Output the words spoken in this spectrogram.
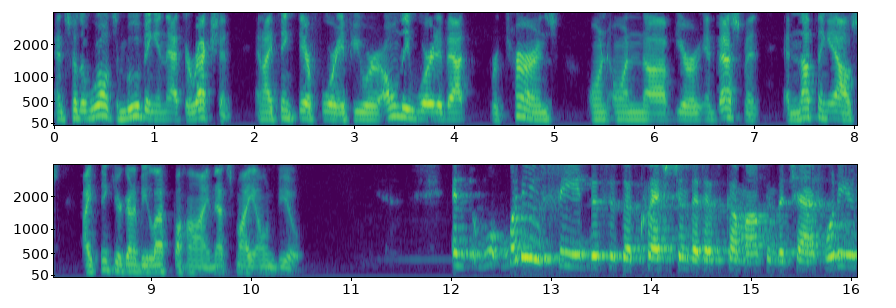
And so the world's moving in that direction. And I think, therefore, if you were only worried about returns on, on uh, your investment and nothing else, I think you're going to be left behind. That's my own view. And what do you see? This is a question that has come up in the chat. What do you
